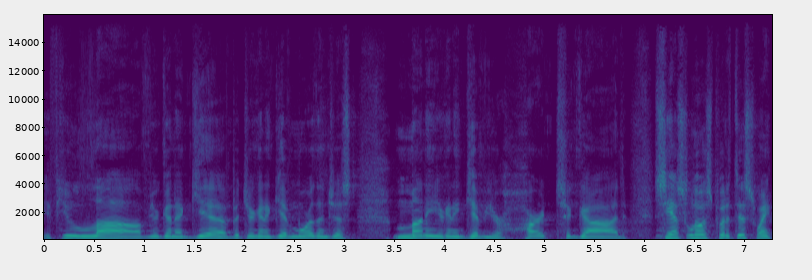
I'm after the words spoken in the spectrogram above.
If you love, you're going to give, but you're going to give more than just money. You're going to give your heart to God. C.S. Lewis put it this way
